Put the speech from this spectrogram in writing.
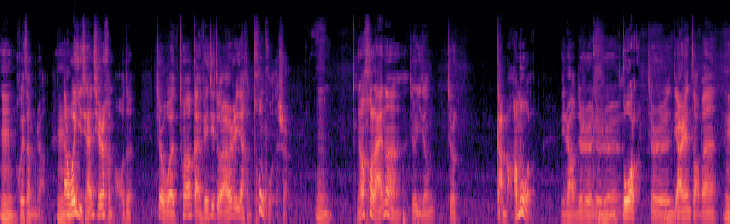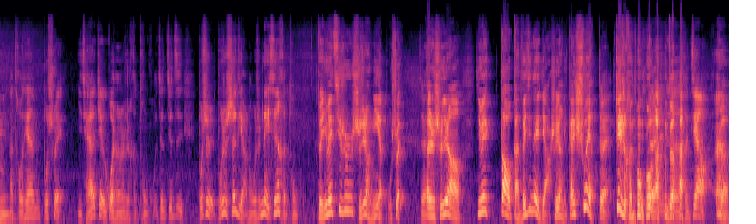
嗯会这么着。嗯但是我以前其实很矛盾，就是我通宵赶飞机对我来说是一件很痛苦的事儿。嗯然后后来呢，就已经就是赶麻木了，你知道吗？就是就是多了。就是第二天早班，嗯那头天不睡，以前这个过程是很痛苦，就就自己不是不是身体上痛苦，是内心很痛苦。对，因为其实实际上你也不睡，对但是实际上因为到赶飞机那点儿，实际上你该睡了，对这是很痛苦的，对，对很煎熬。对，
